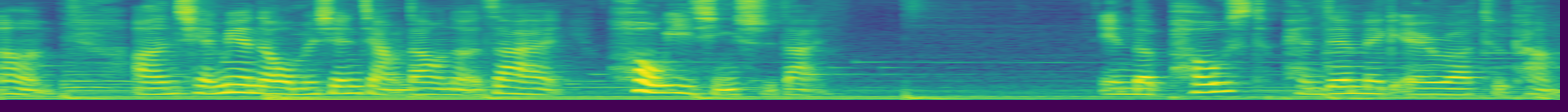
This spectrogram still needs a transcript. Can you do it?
嗯嗯，前面呢，我们先讲到呢，在后疫情时代，in the post-pandemic era to come。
